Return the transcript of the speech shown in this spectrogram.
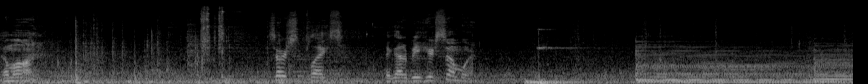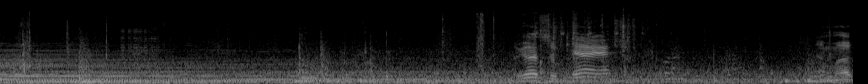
Come on. Search the place. They gotta be here somewhere. I got some cash. Not much.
